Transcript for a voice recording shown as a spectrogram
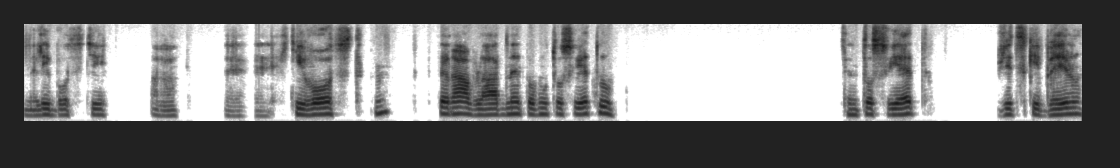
nelibosti a eh, chtivost, hm? Která vládne tomuto světu. Tento svět vždycky byl,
